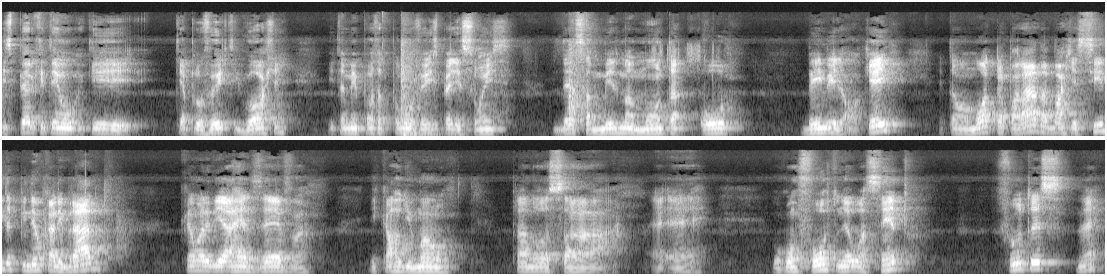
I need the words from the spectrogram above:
Espero que tenham que, que aproveitem, que gostem e também possa promover expedições dessa mesma monta ou bem melhor, ok? Então, moto preparada, abastecida, pneu calibrado, câmara de ar reserva e carro de mão para nossa é, é, o conforto, né, o assento, frutas, né,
